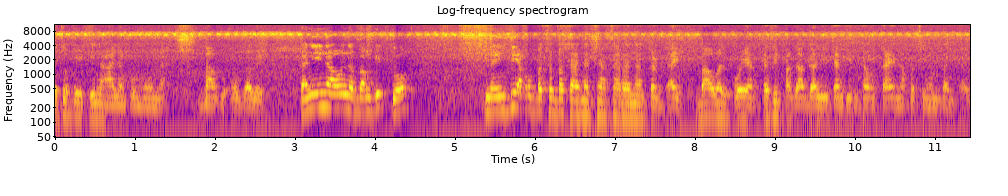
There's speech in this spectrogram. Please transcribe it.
Ito po yung pinaalam ko muna bago ko gawin. Kanina ako nabanggit ko na hindi ako basa-basa nagsasara ng third eye. Bawal po yan kasi pagagalitan din daw tayo ng kusinong bantay.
